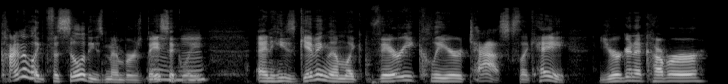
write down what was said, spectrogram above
kind of like facilities members basically mm-hmm. and he's giving them like very clear tasks like hey you're going to cover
